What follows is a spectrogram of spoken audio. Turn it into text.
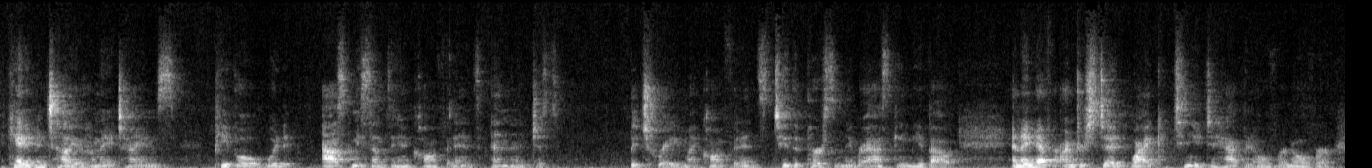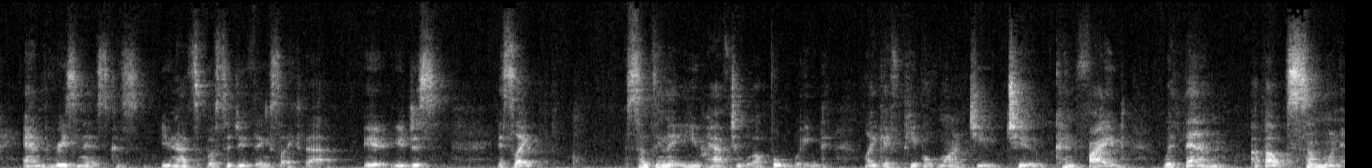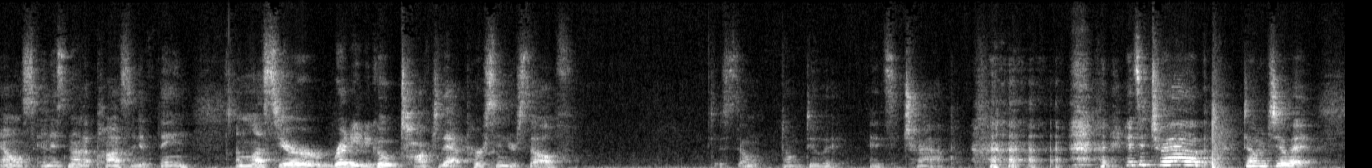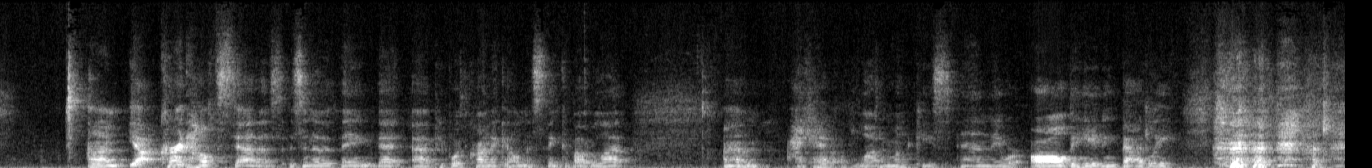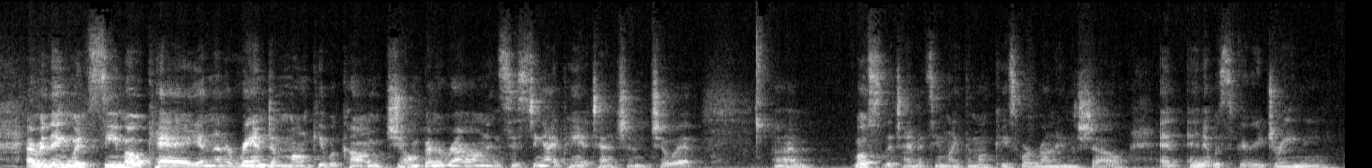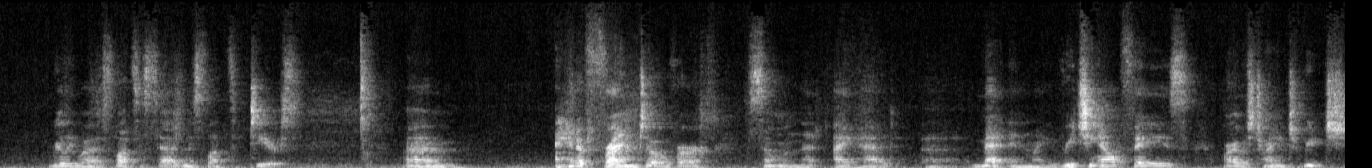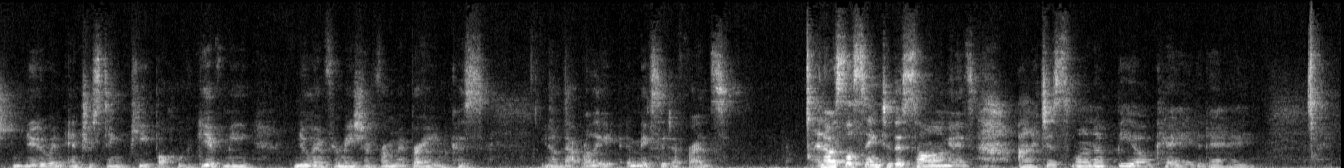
I can't even tell you how many times people would ask me something in confidence and then just betray my confidence to the person they were asking me about. And I never understood why it continued to happen over and over. And the reason is because you're not supposed to do things like that. You, you just, it's like something that you have to avoid. Like if people want you to confide with them about someone else and it's not a positive thing, unless you're ready to go talk to that person yourself, just don't don't do it. It's a trap. it's a trap. Don't do it. Um, yeah, current health status is another thing that uh, people with chronic illness think about a lot. Um, I had a lot of monkeys and they were all behaving badly. Everything would seem okay, and then a random monkey would come jumping around, insisting I pay attention to it. Um, most of the time it seemed like the monkeys were running the show. And and it was very draining really was. Lots of sadness lots of tears. Um, i had a friend over someone that i had uh, met in my reaching out phase where i was trying to reach new and interesting people who would give me new information from my brain because you know that really it makes a difference and I was listening to this song, and it's I just wanna be okay today.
